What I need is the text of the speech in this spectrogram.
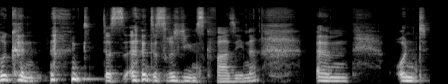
Rücken des, des Regimes quasi. Ne? Ähm, und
